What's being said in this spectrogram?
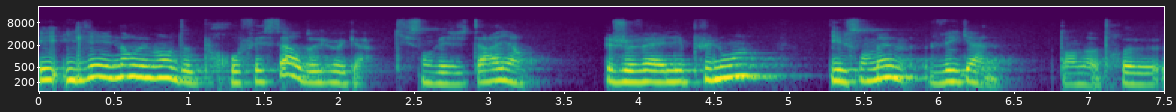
Et il y a énormément de professeurs de yoga qui sont végétariens. Je vais aller plus loin, ils sont même véganes. Dans notre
